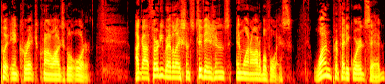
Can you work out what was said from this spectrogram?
put in correct chronological order. I got 30 revelations, two visions, and one audible voice. One prophetic word said,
